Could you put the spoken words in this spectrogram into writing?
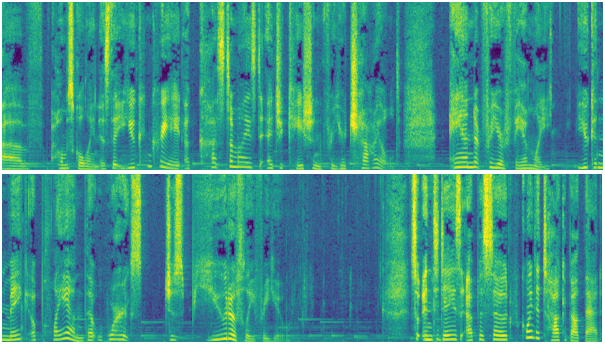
of homeschooling is that you can create a customized education for your child and for your family. You can make a plan that works just beautifully for you. So, in today's episode, we're going to talk about that.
